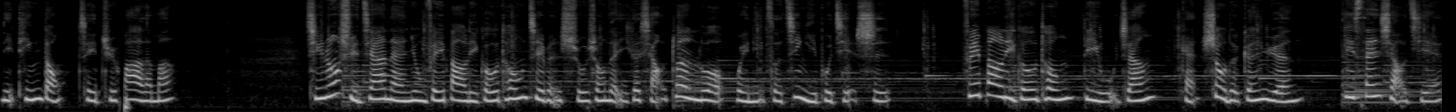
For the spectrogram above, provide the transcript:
你听懂这句话了吗？请容许迦南用《非暴力沟通》这本书中的一个小段落为你做进一步解释。《非暴力沟通》第五章：感受的根源，第三小节：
